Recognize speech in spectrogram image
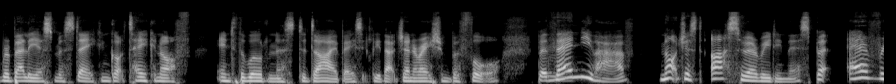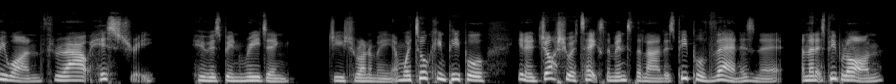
rebellious mistake and got taken off into the wilderness to die, basically, that generation before. But mm. then you have not just us who are reading this, but everyone throughout history who has been reading Deuteronomy. And we're talking people, you know, Joshua takes them into the land. It's people then, isn't it? And then it's people on.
